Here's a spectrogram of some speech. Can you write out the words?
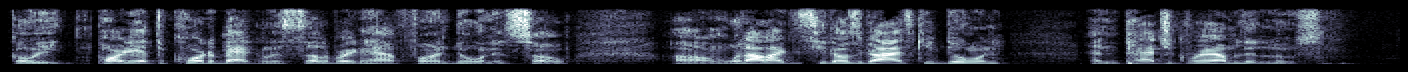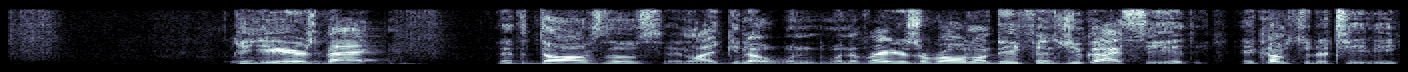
Go eat. Party at the quarterback, and let's celebrate and have fun doing it. So, um, what I like to see those guys keep doing, and Patrick Graham let loose. Pin your ears back, let the dogs loose. And like, you know, when, when the Raiders are rolling on defense, you guys see it. It comes through the TV.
